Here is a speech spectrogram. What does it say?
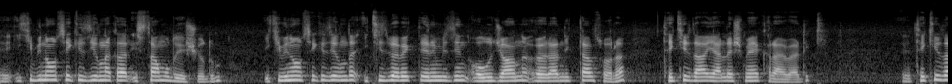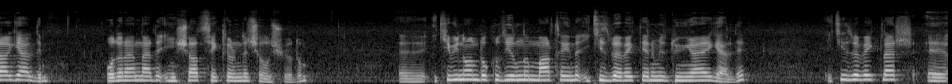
E, 2018 yılına kadar İstanbul'da yaşıyordum. 2018 yılında ikiz bebeklerimizin olacağını öğrendikten sonra Tekirdağ'a yerleşmeye karar verdik. E, Tekirdağ'a geldim. O dönemlerde inşaat sektöründe çalışıyordum. E, 2019 yılının Mart ayında ikiz bebeklerimiz dünyaya geldi. İkiz bebekler e,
